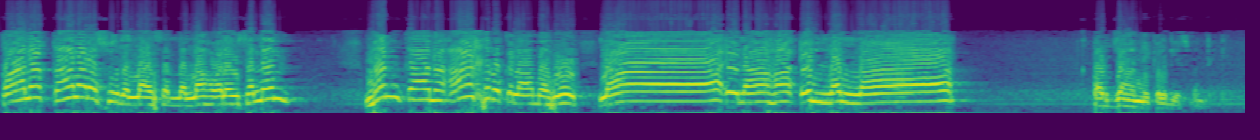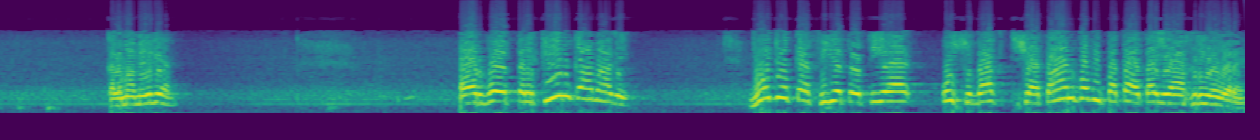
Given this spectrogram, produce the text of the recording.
کالا کالا رسول اللہ صلی اللہ علیہ وسلم من کا آخر کلام لا الہ الا اللہ اور جان نکل گئی اس بندے کی۔ کلمہ مل گیا۔ اور وہ تلقین کام آ گئی۔ وہ جو کیفیت ہوتی ہے، اس وقت شیطان کو بھی پتا ہوتا ہے یہ آخری اوور ہیں۔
